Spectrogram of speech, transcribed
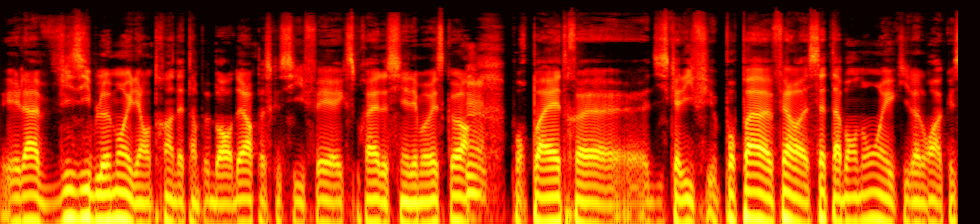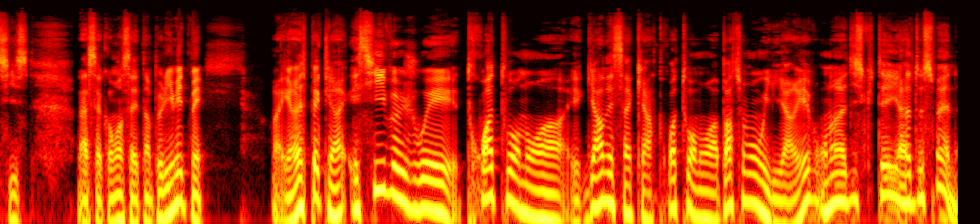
et là, visiblement, il est en train d'être un peu border parce que s'il fait exprès de signer des mauvais scores Mm. pour pas être euh, disqualifié, pour pas faire 7 abandons et qu'il a droit à que 6, là, ça commence à être un peu limite, mais voilà, il respecte les règles. Et s'il veut jouer trois tournois et garder sa carte trois tournois, à partir du moment où il y arrive, on en a discuté il y a deux semaines.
